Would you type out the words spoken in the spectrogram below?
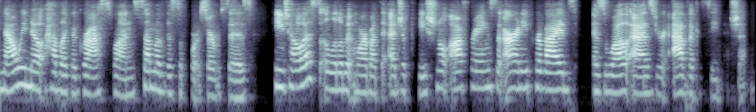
now we know have like a grasp on some of the support services. Can you tell us a little bit more about the educational offerings that RNE provides as well as your advocacy mission?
